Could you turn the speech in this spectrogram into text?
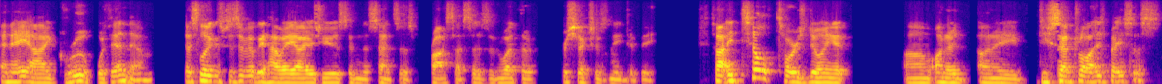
an AI group within them that's looking specifically how AI is used in the census processes and what the restrictions need to be. So I tilt towards doing it um, on a on a decentralized basis,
